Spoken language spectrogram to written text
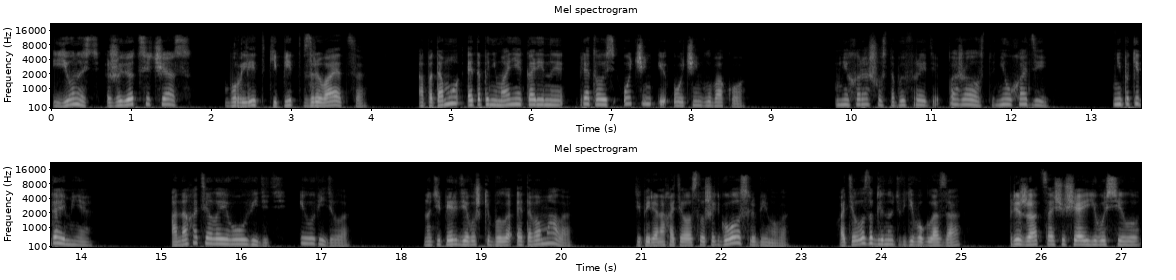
Юность живет сейчас, бурлит, кипит, взрывается. А потому это понимание Карины пряталось очень и очень глубоко. «Мне хорошо с тобой, Фредди. Пожалуйста, не уходи. Не покидай меня». Она хотела его увидеть и увидела. Но теперь девушке было этого мало. Теперь она хотела слышать голос любимого, хотела заглянуть в его глаза, прижаться, ощущая его силу,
